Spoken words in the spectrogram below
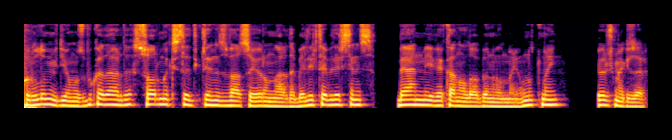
Kurulum videomuz bu kadardı. Sormak istedikleriniz varsa yorumlarda belirtebilirsiniz. Beğenmeyi ve kanala abone olmayı unutmayın. Görüşmek üzere.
